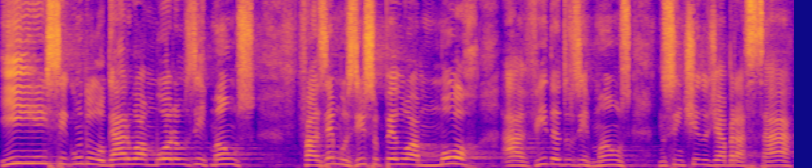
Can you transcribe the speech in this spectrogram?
E em segundo lugar, o amor aos irmãos. Fazemos isso pelo amor à vida dos irmãos, no sentido de abraçar,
